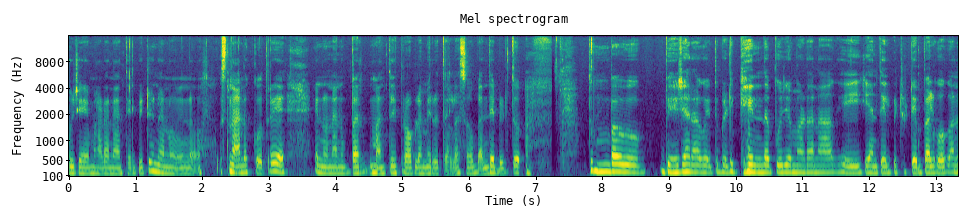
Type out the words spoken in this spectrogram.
ಪೂಜೆ ಮಾಡೋಣ ಅಂತ ಹೇಳ್ಬಿಟ್ಟು ನಾನು ಇನ್ನು ಸ್ನಾನಕ್ಕೆ ಹೋದರೆ ಇನ್ನು ನನಗೆ ಬರ್, ಮಂತ್ಲಿ ಪ್ರಾಬ್ಲಮ್ ಇರುತ್ತಲ್ಲ ಸೊ ಬಂದೇ ಬಿಡ್ತು. ತುಂಬ ಬೇಜಾರಾಗೋಯ್ತು. ಬೆಳಿಗ್ಗೆಯಿಂದ ಪೂಜೆ ಮಾಡೋಣ, ಹಾಗೆ ಹೀಗೆ ಅಂತ ಹೇಳ್ಬಿಟ್ಟು ಟೆಂಪಲ್ಗೆ ಹೋಗೋಣ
